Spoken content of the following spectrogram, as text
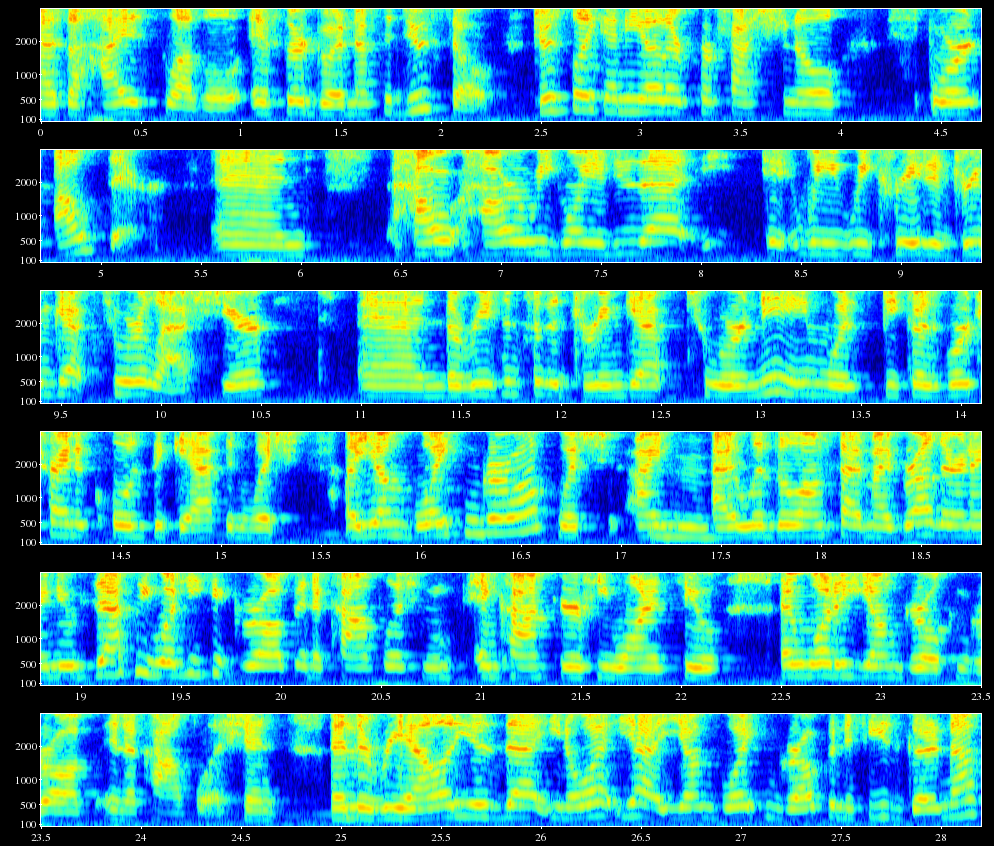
at the highest level if they're good enough to do so, just like any other professional sport out there. And how how are we going to do that? It, we we created Dream Gap tour last year and the reason for the Dream Gap Tour name was because we're trying to close the gap in which a young boy can grow up, which I, mm-hmm. I lived alongside my brother and I knew exactly what he could grow up and accomplish and, and conquer if he wanted to, and what a young girl can grow up and accomplish. And, and the reality is that, you know what, yeah, a young boy can grow up and if he's good enough,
